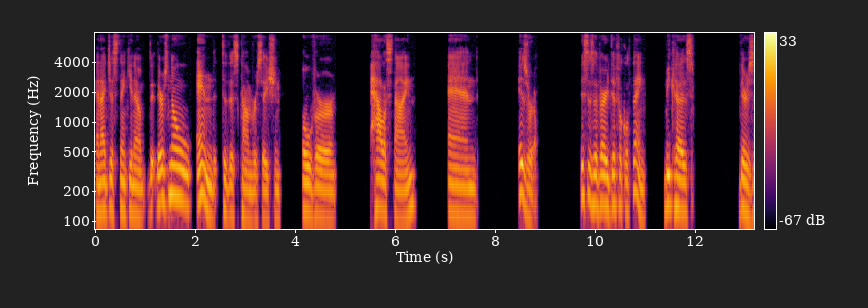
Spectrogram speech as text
And I just think, you know, th- there's no end to this conversation over Palestine and Israel. This is a very difficult thing because there's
